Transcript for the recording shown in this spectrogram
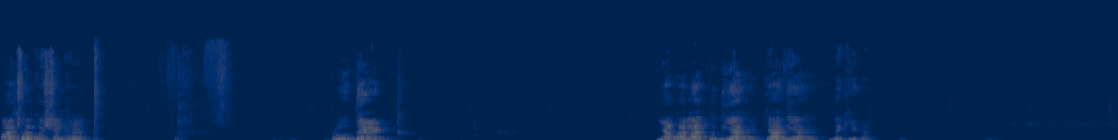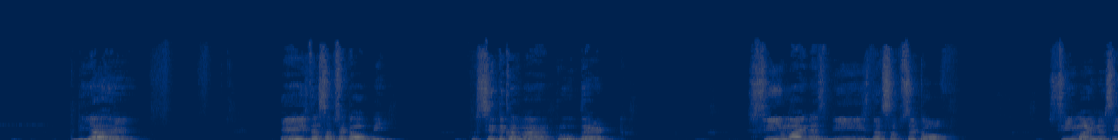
पांचवा क्वेश्चन है। प्रूव दैट या पहले आपको दिया है, क्या दिया है? देखिए इधर। दिया है A is the subset of B तो सिद्ध करना है prove that C minus B is the subset of C minus A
